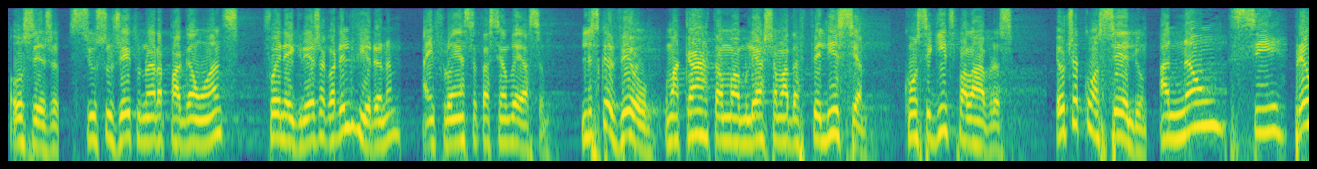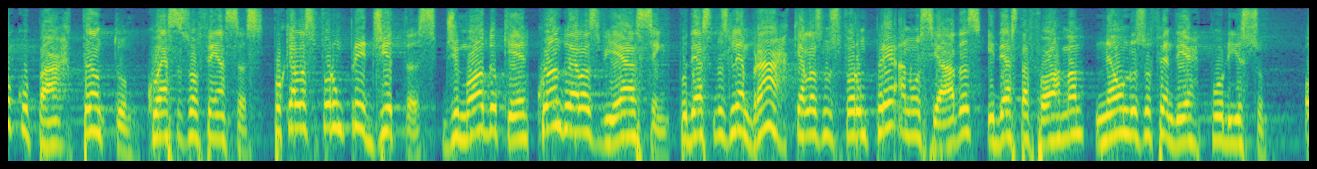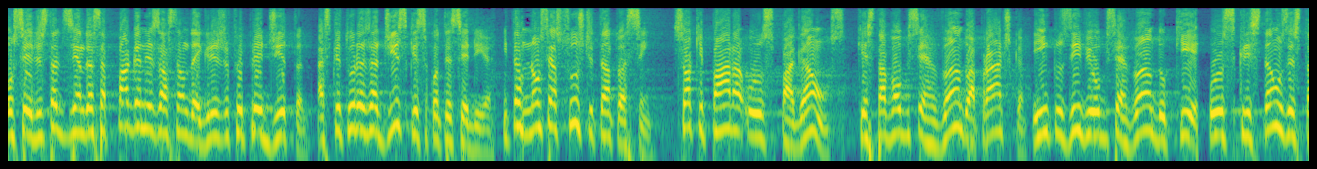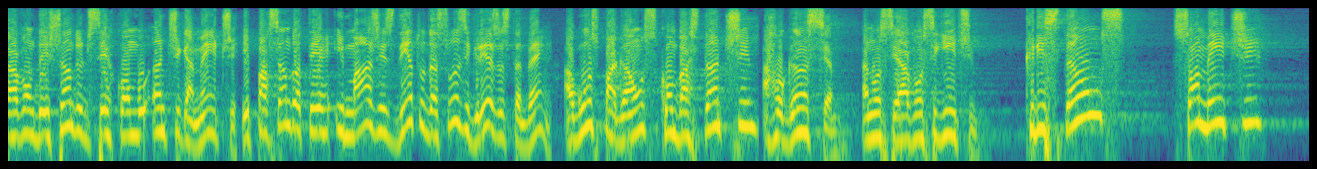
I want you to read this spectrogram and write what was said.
Ou seja, se o sujeito não era pagão antes, foi na igreja, agora ele vira, né? A influência está sendo essa. Ele escreveu uma carta a uma mulher chamada Felícia, com as seguintes palavras: eu te aconselho a não se preocupar tanto com essas ofensas, porque elas foram preditas, de modo que, quando elas viessem, pudéssemos lembrar que elas nos foram pré-anunciadas e, desta forma, não nos ofender por isso. Ou seja, está dizendo essa paganização da igreja foi predita. A escritura já diz que isso aconteceria. Então não se assuste tanto assim. Só que para os pagãos que estavam observando a prática, e inclusive observando que os cristãos estavam deixando de ser como antigamente e passando a ter imagens dentro das suas igrejas também, alguns pagãos, com bastante arrogância, anunciavam o seguinte: cristãos somente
